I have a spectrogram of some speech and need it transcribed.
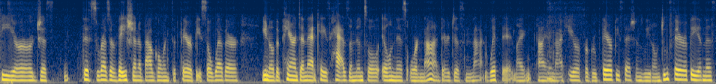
fear just this reservation about going to therapy. So whether you know the parent in that case has a mental illness or not they're just not with it. Like i am not here for group therapy sessions. We don't do therapy in this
